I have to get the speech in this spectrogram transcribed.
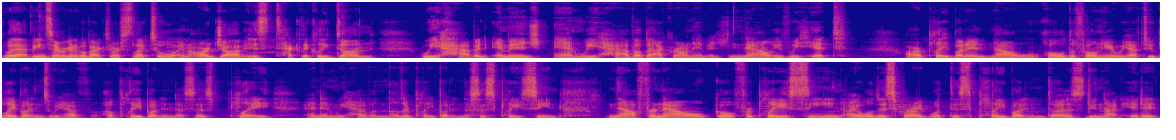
With that being said, we're going to go back to our select tool and our job is technically done. We have an image and we have a background image. Now, if we hit our play button. Now hold the phone here. We have two play buttons. We have a play button that says play, and then we have another play button that says play scene. Now, for now, go for play scene. I will describe what this play button does. Do not hit it.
